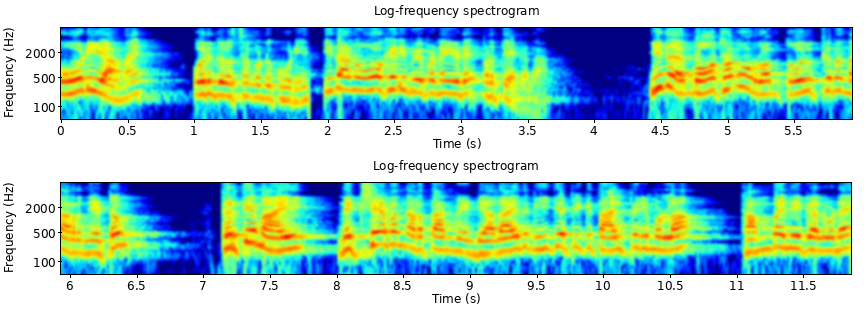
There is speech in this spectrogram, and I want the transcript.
കോടിയാണ് ഒരു ദിവസം കൊണ്ട് കൂടി ഇതാണ് ഓഹരി വിപണിയുടെ പ്രത്യേകത. ഇത് ബോധപൂർവം തോൽക്കുമെന്നറിഞ്ഞിട്ടും കൃത്യമായി നിക്ഷേപം നടത്താൻ വേണ്ടി അതായത് ബി ജെ പിക്ക് താല്പര്യമുള്ള കമ്പനികളുടെ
